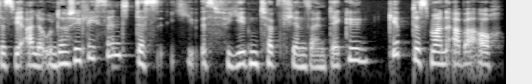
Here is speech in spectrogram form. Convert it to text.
dass wir alle unterschiedlich sind, dass es für jeden Töpfchen sein Deckel gibt, dass man aber auch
